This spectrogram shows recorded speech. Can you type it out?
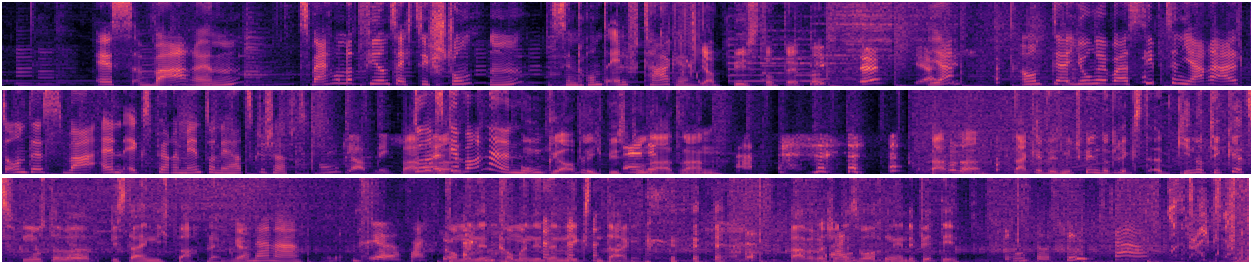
Es waren 264 Stunden, das sind rund elf Tage. Ja, bist du deppert. Ja. Und der Junge war 17 Jahre alt und es war ein Experiment und er hat es geschafft. Unglaublich. Du hast gewonnen. Unglaublich, bist du nah dran. Barbara, danke fürs Mitspielen. Du kriegst äh, Kinotickets, musst aber bis dahin nicht wach bleiben, gell? Nein, nein. Ja, danke. Kommen in, kommen in den nächsten Tagen. Barbara, schönes Wochenende. Bitte. Ebenso. Tschüss. Ciao.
